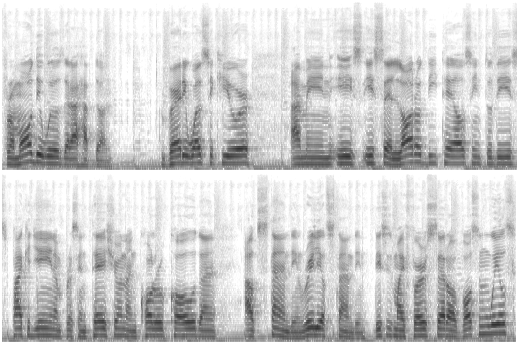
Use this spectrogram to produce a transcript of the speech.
from all the wheels that i have done. Very well secure. I mean, it's, it's a lot of details into this packaging and presentation and color code and outstanding really outstanding. This is my first set of Vossen wheels.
